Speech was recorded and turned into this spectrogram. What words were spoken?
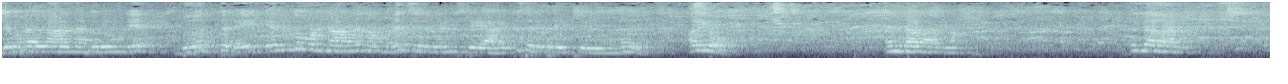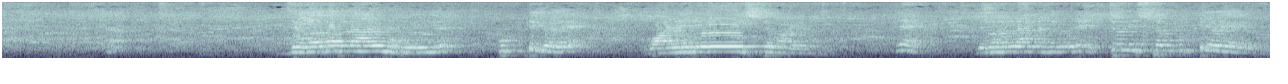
ജവഹർലാൽ നെഹ്റുവിന്റെ ബർത്ത്ഡേ എന്തുകൊണ്ടാണ് നമ്മൾ ചിൽഡ്രൻസ് ഡേ ആയിട്ട് സെലിബ്രേറ്റ് ചെയ്യുന്നത്? അറിയോ? എന്താ കാരണം? എന്താ കാരണം? ജവഹർലാൽ നെഹ്റുവിന് കുട്ടികളെ വളരെ ഇഷ്ടമായിരുന്നു. അല്ലേ? ജവഹർലാൽ നെഹ്റുവിന് ഏറ്റവും ഇഷ്ടം കുട്ടികളെയായിരുന്നു.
